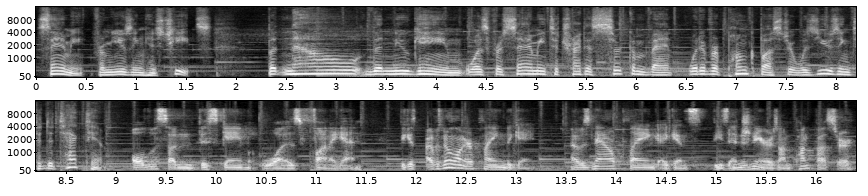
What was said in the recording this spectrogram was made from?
Samy from using his cheats. But now the new game was for Samy to try to circumvent whatever Punkbuster was using to detect him. All of a sudden, this game was fun again because I was no longer playing the game. I was now playing against these engineers on Punkbuster.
